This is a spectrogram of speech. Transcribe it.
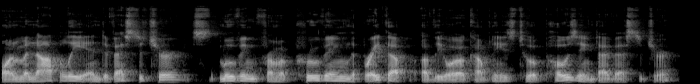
on monopoly and divestiture, moving from approving the breakup of the oil companies to opposing divestiture,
